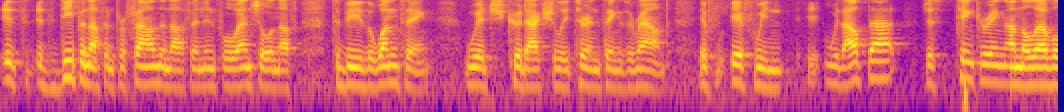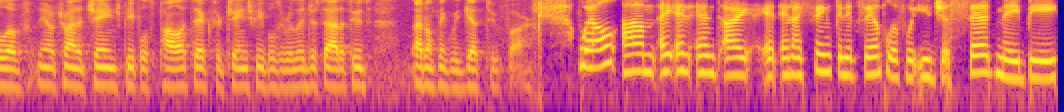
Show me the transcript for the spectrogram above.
it's it's deep enough and profound enough and influential enough to be the one thing which could actually turn things around. If if we without that just tinkering on the level of you know trying to change people's politics or change people's religious attitudes, I don't think we get too far. Well, um, and and I and I think an example of what you just said may be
